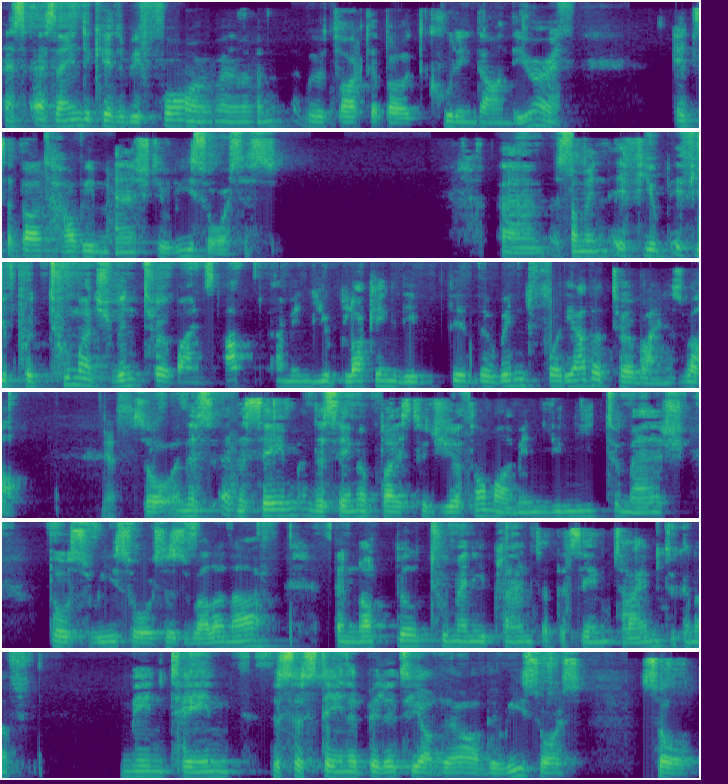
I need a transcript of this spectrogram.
as, as I indicated before, when we talked about cooling down the earth, it's about how we manage the resources. Um, so I mean, if you if you put too much wind turbines up, I mean, you're blocking the, the, the wind for the other turbine as well. Yes. So and this and the same and the same applies to geothermal. I mean, you need to manage those resources well enough and not build too many plants at the same time to kind of maintain the sustainability of the of the resource. So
